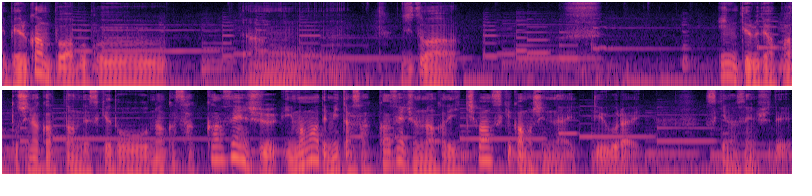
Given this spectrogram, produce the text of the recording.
でベルカンプは僕あの実はインテルではパッとしなかったんですけどなんかサッカー選手今まで見たサッカー選手の中で一番好きかもしれないっていうぐらい好きな選手で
